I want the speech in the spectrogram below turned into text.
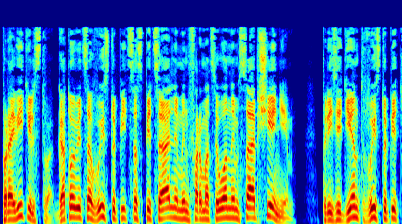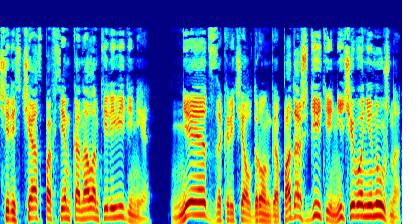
Правительство готовится выступить со специальным информационным сообщением. Президент выступит через час по всем каналам телевидения. «Нет!» — закричал Дронга. «Подождите! Ничего не нужно!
